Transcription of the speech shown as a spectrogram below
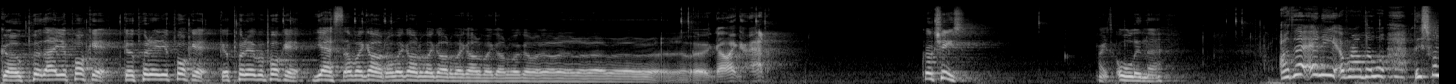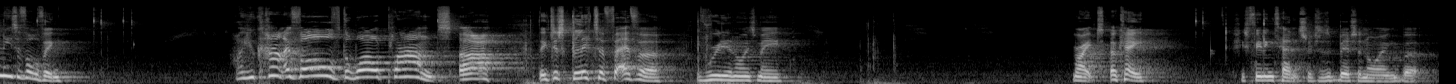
Go put that in your pocket. Go put it in your pocket. Go put it in your pocket. Yes. Oh my god. Oh my god. Oh my god. Oh my god. Oh my god. Oh my god. Oh my god. Oh my god. Oh. Grilled cheese. Right, it's all in there. Are there any around the world? This one needs evolving. Oh, you can't evolve the wild plants. Ah, they just glitter forever. It really annoys me. Right, okay. She's feeling tense, which is a bit annoying, but.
